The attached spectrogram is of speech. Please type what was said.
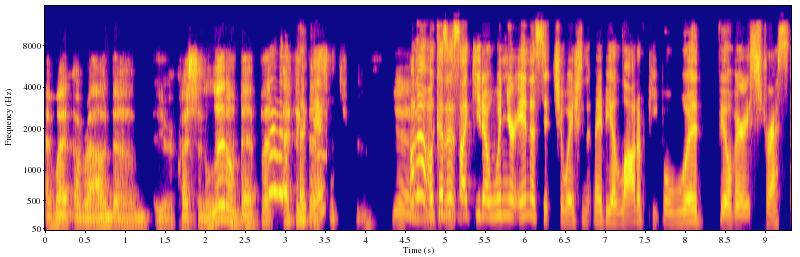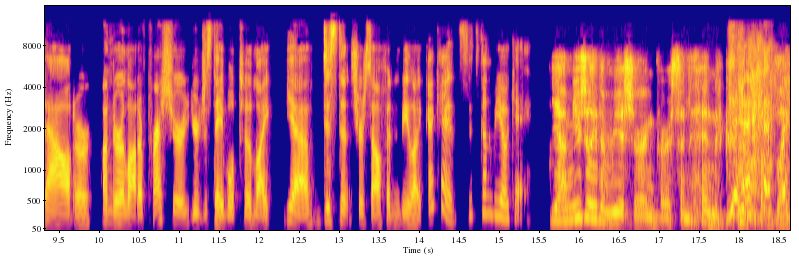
I went around um, your question a little bit, but I think okay. that's the truth. Yeah. Well, no, because it's like, you know, when you're in a situation that maybe a lot of people would feel very stressed out or under a lot of pressure, you're just able to like, yeah, distance yourself and be like, okay, it's it's gonna be okay. Yeah, I'm usually the reassuring person in the group Yeah. of like,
